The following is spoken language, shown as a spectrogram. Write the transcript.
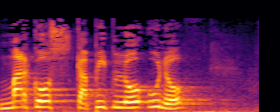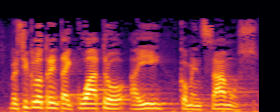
Marcos capítulo 1, versículo 34, ahí comenzamos.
